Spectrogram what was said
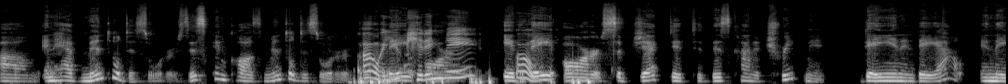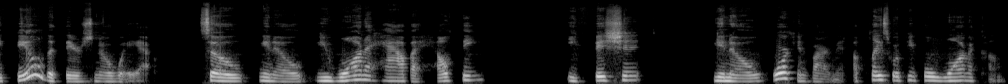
um, and have mental disorders. This can cause mental disorder. oh are you kidding are- me If Oh. they are subjected to this kind of treatment day in and day out, and they feel that there's no way out. So, you know, you want to have a healthy, efficient, you know, work environment, a place where people want to come,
